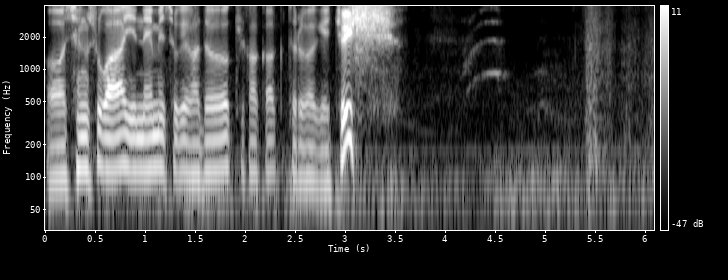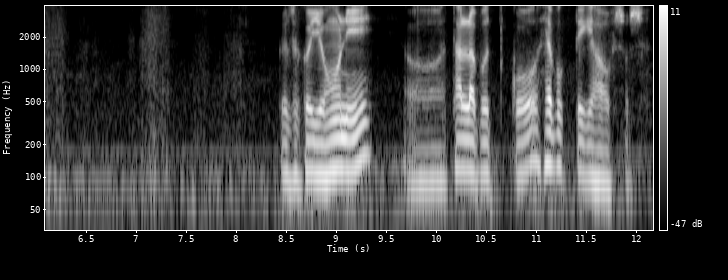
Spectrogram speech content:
어, 생수가 이 내면 속에 가득히 각각 들어가게 주시. 그래서 그 영혼이 어, 달라붙고 회복되게 하옵소서.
